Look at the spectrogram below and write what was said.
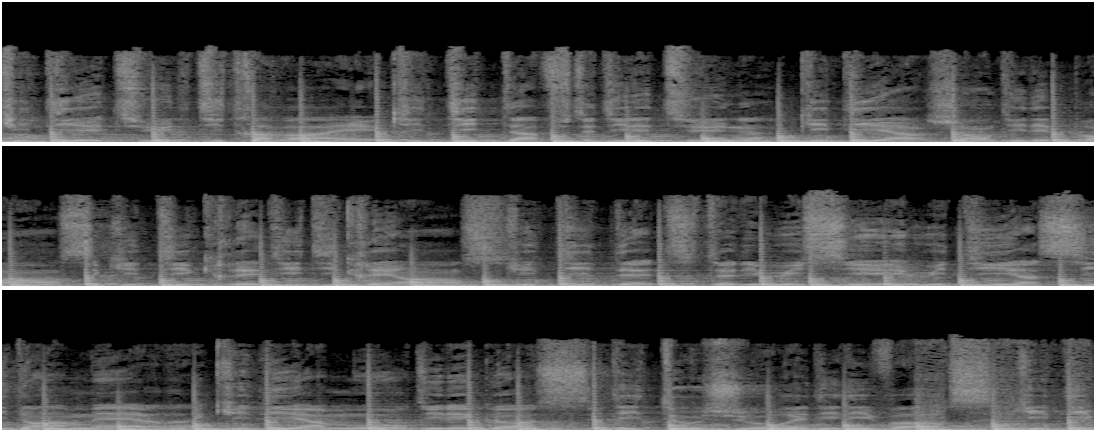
Qui dit études dit travail Qui dit taf te dit les thunes Qui dit argent dit dépense Qui dit crédit dit créance Qui dit dette te dit huissier Lui dit assis dans la merde Qui dit amour dit les gosses Dit toujours et dit divorce Qui dit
